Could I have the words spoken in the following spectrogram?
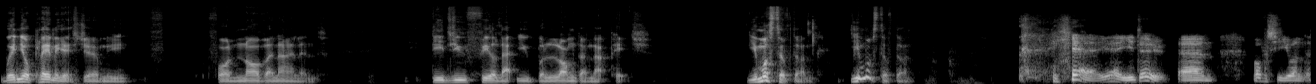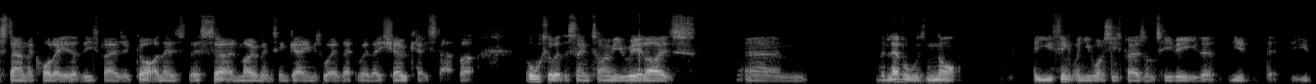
when you're playing against Germany for Northern Ireland, did you feel that you belonged on that pitch? You must have done. You must have done. Yeah, yeah, you do. Um, obviously, you understand the quality that these players have got, and there's there's certain moments in games where they where they showcase that. But also at the same time, you realise um, the level was not. You think when you watch these players on TV that you that you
